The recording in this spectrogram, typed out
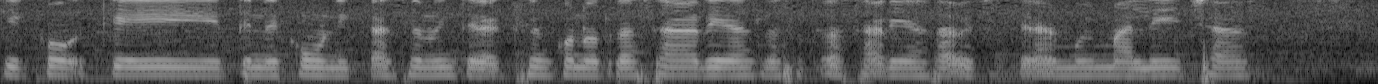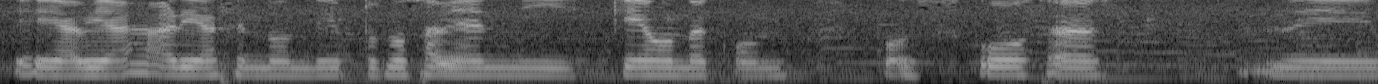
que, tener comunicación o interacción con otras áreas, las otras áreas a veces eran muy mal hechas, eh, había áreas en donde pues no sabían ni qué onda con, con sus cosas, eh,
